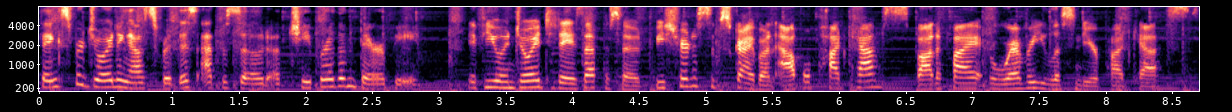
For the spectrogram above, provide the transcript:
Thanks for joining us for this episode of Cheaper Than Therapy. If you enjoyed today's episode, be sure to subscribe on Apple Podcasts, Spotify, or wherever you listen to your podcasts.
